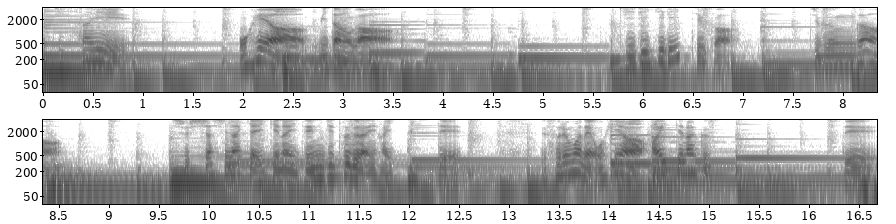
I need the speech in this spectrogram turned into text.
うん。実際お部屋見たのがギリギリっていうか自分が出社しなきゃいけない前日ぐらいに入ってでそれまでお部屋空いてなくって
